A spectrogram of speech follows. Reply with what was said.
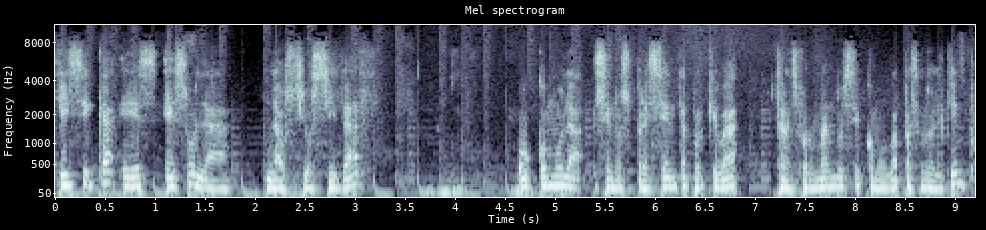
física es eso, la, la ociosidad, o cómo la, se nos presenta, porque va transformándose como va pasando el tiempo.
